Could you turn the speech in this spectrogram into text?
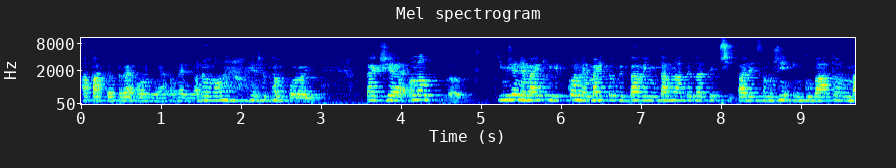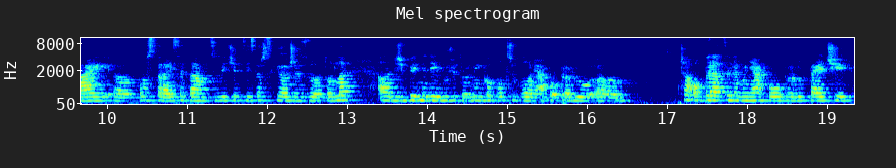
a pak teprve o mě. Já tam nejdu na dovolenou, jedu tam porodit. Takže ono, eh, tím, že nemají tu jibku a nemají to vybavení tam na tyhle ty případy, samozřejmě inkubátor mají, postarají se tam, co týče císařského řezu a tohle, ale když by, nedej bože, to miminko potřebovalo nějakou opravdu třeba operaci nebo nějakou opravdu péči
